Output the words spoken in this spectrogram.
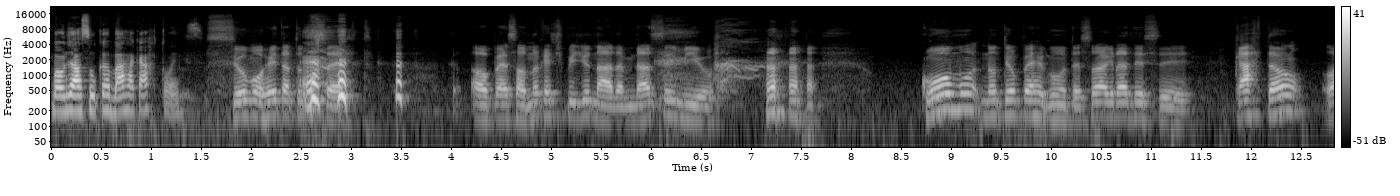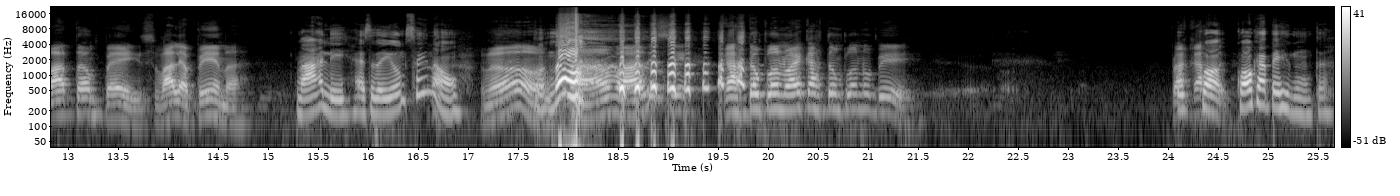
Pão de Açúcar barra cartões. Se eu morrer, tá tudo certo. Ó, o pessoal nunca te pediu nada, me dá 100 mil. Como? Não tenho pergunta, é só agradecer. Cartão Latam Pés, vale a pena? Vale? Essa daí eu não sei não. Não, Não. vale sim. Cartão plano A e cartão plano B. Pra qual, qual que é a pergunta?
